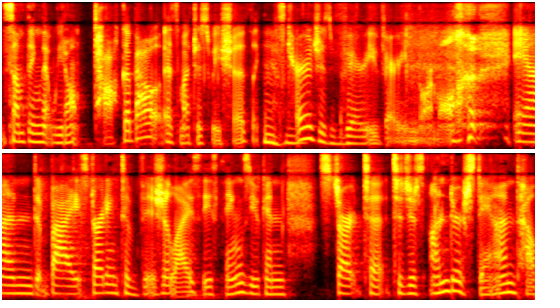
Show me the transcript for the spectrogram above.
something that we don't talk about as much as we should like mm-hmm. miscarriage is very very normal and by starting to visualize these things you can start to to just understand how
